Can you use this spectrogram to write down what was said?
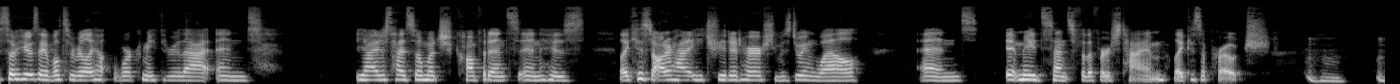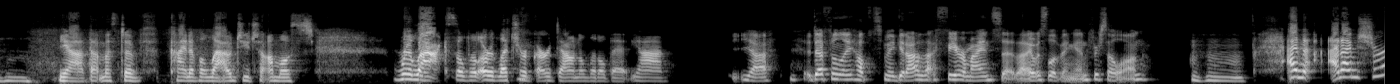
So he was able to really help work me through that and yeah, I just had so much confidence in his like his daughter had it, he treated her, she was doing well, and it made sense for the first time, like his approach. Mm-hmm. Mm-hmm. Yeah, that must have kind of allowed you to almost relax a little or let your guard down a little bit. Yeah. Yeah, it definitely helps me get out of that fear mindset that I was living in for so long. Mm-hmm. And and I'm sure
